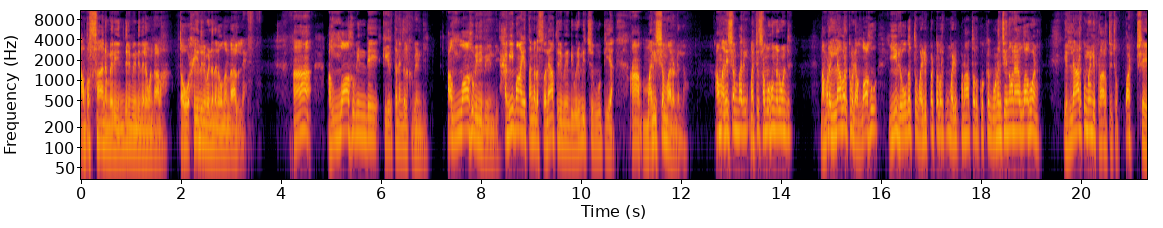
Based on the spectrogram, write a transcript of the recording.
അവസാനം വരെ എന്തിനു വേണ്ടി നിലകൊണ്ട ആളാ തൗഹീദിന് വേണ്ടി നിലകൊണ്ട ആളല്ലേ? ആ അള്ളാഹുവിന്റെ കീർത്തനങ്ങൾക്ക് വേണ്ടി അള്ളാഹുവിന് വേണ്ടി ഹബീബായ തങ്ങളുടെ സ്വലാത്തിന് വേണ്ടി ഒരുമിച്ച് കൂട്ടിയ ആ മനുഷ്യന്മാരുണ്ടല്ലോ. ആ മനുഷ്യന്മാരിൽ മറ്റു സമൂഹങ്ങളുമുണ്ട്. നമ്മളെല്ലാവർക്കും വേണ്ടി അള്ളാഹു ഈ ലോകത്ത് വഴിപ്പെട്ടവർക്കും വഴിപ്പെടാത്തവർക്കും ഒക്കെ ഗുണം ചെയ്യുന്നവനായ അള്ളാഹുവാണ്. എല്ലാവർക്കും വേണ്ടി പ്രാർത്ഥിച്ചു. പക്ഷേ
